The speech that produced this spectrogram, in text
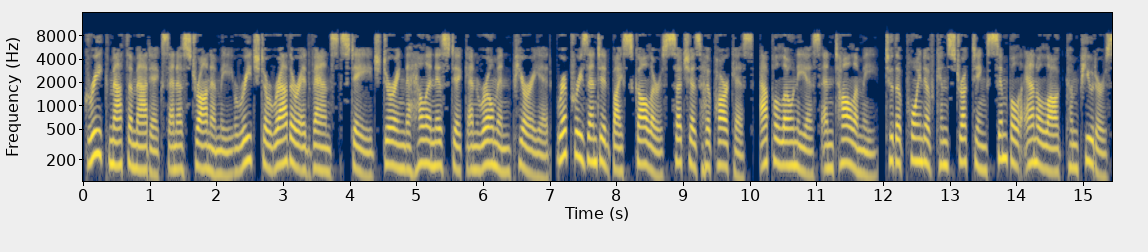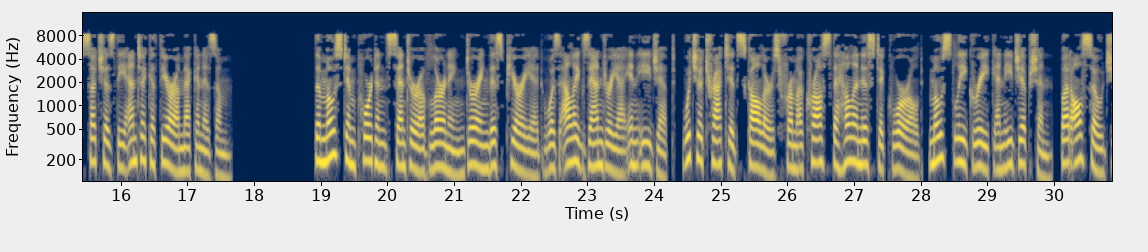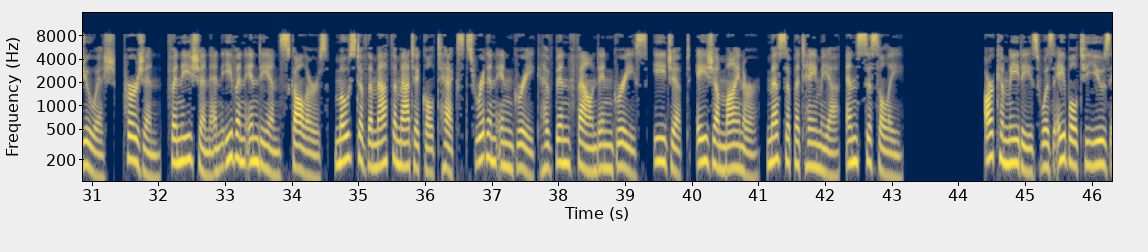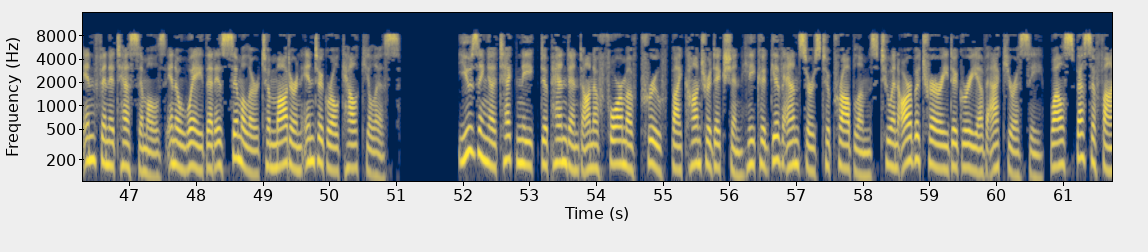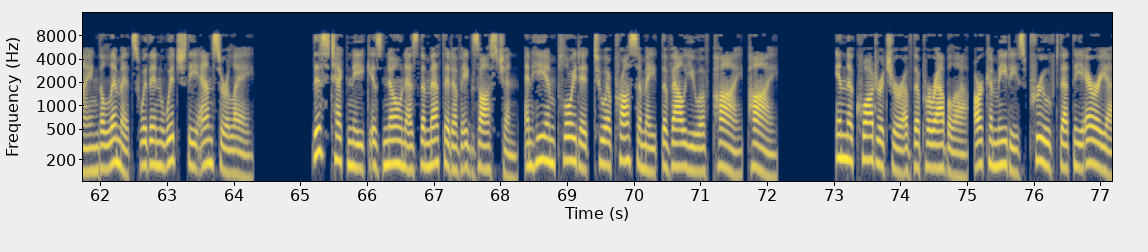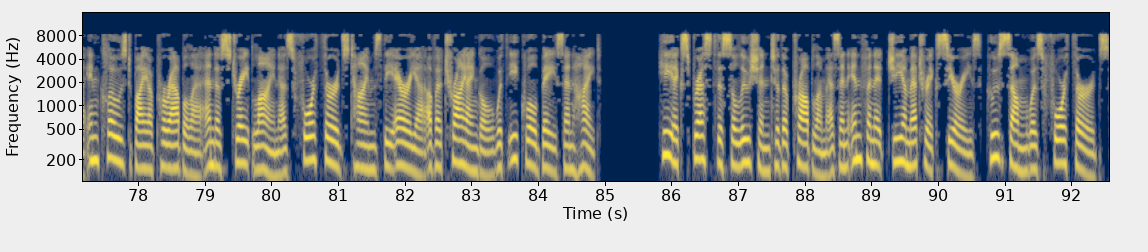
Greek mathematics and astronomy reached a rather advanced stage during the Hellenistic and Roman period, represented by scholars such as Hipparchus, Apollonius and Ptolemy, to the point of constructing simple analog computers such as the Antikythera mechanism. The most important center of learning during this period was Alexandria in Egypt, which attracted scholars from across the Hellenistic world, mostly Greek and Egyptian, but also Jewish, Persian, Phoenician, and even Indian scholars. Most of the mathematical texts written in Greek have been found in Greece, Egypt, Asia Minor, Mesopotamia, and Sicily. Archimedes was able to use infinitesimals in a way that is similar to modern integral calculus. Using a technique dependent on a form of proof by contradiction he could give answers to problems to an arbitrary degree of accuracy, while specifying the limits within which the answer lay. This technique is known as the method of exhaustion, and he employed it to approximate the value of pi, pi. In the quadrature of the parabola, Archimedes proved that the area enclosed by a parabola and a straight line is four-thirds times the area of a triangle with equal base and height. He expressed the solution to the problem as an infinite geometric series, whose sum was four-thirds.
